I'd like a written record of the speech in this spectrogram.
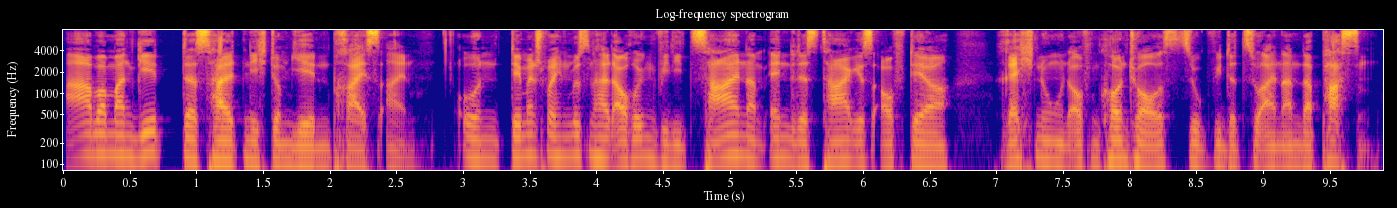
Aber man geht das halt nicht um jeden Preis ein. Und dementsprechend müssen halt auch irgendwie die Zahlen am Ende des Tages auf der Rechnung und auf dem Kontoauszug wieder zueinander passen.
